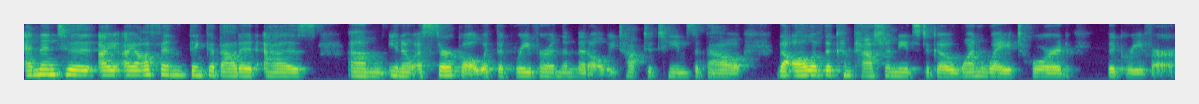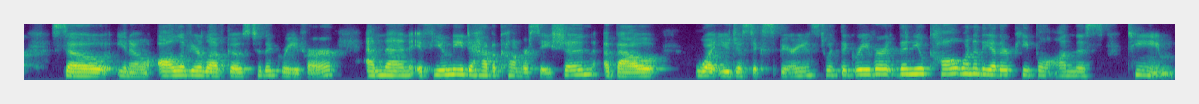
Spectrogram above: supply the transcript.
and then to i, I often think about it as um, you know a circle with the griever in the middle we talk to teams about that all of the compassion needs to go one way toward the griever. So, you know, all of your love goes to the griever. And then if you need to have a conversation about what you just experienced with the griever, then you call one of the other people on this team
